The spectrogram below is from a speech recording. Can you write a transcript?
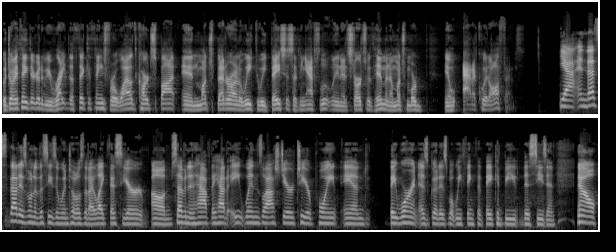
But do I think they're going to be right in the thick of things for a wild card spot and much better on a week to week basis? I think absolutely, and it starts with him and a much more you know adequate offense. Yeah, and that's that is one of the season win totals that I like this year. Um, seven and a half. They had eight wins last year, to your point, and they weren't as good as what we think that they could be this season. Now,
